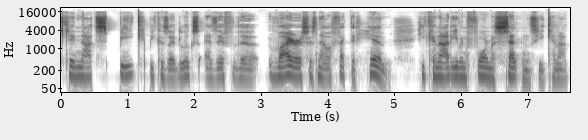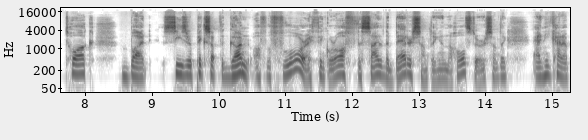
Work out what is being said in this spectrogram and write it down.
cannot speak because it looks as if the virus has now affected him. He cannot even form a sentence. He cannot talk, but Caesar picks up the gun off the floor, I think, or off the side of the bed or something in the holster or something, and he kind of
